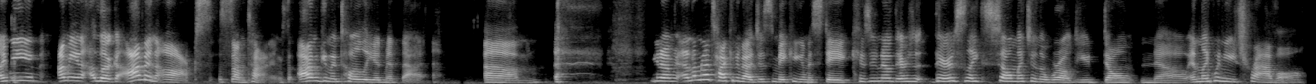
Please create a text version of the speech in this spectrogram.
I mean, I mean, look, I'm an ox sometimes. I'm gonna totally admit that. Um you know, and I'm not talking about just making a mistake because you know there's there's like so much in the world you don't know. And like when you travel,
